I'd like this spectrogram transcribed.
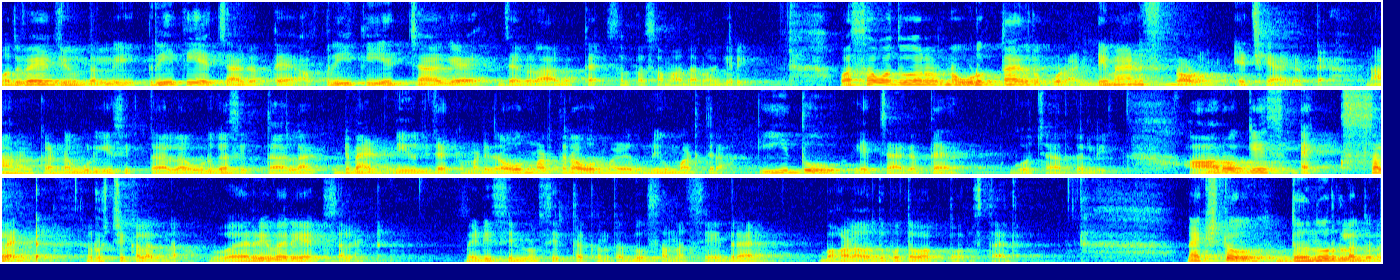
ಮದುವೆ ಜೀವನದಲ್ಲಿ ಪ್ರೀತಿ ಹೆಚ್ಚಾಗುತ್ತೆ, ಆ ಪ್ರೀತಿ ಹೆಚ್ಚಾಗೆ ಜಗಳ ಆಗುತ್ತೆ. ಸ್ವಲ್ಪ ಸಮಾಧಾನವಾಗಿರಿ ಹೊಸ ವಧುವರನ್ನು ಹುಡುಕ್ತಾ ಇದ್ರು ಕೂಡ ಡಿಮ್ಯಾಂಡ್ಸ್ ಪ್ರಾಬ್ಲಮ್ ಹೆಚ್ಚಿಗೆ ಆಗುತ್ತೆ. ನಾನು ಅನ್ಕೊಂಡಂಗೆ ಹುಡುಗಿ ಸಿಗ್ತಾ ಇಲ್ಲ, ಹುಡುಗ ಸಿಗ್ತಾ ಇಲ್ಲ ಡಿಮ್ಯಾಂಡ್ ನೀವು ರಿಜೆಕ್ಟ್ ಮಾಡಿದ್ರೆ ಅವ್ರು ಮಾಡ್ತಾರೆ, ಅವ್ರು ಮಾಡಿದ್ರೆ ನೀವು ಮಾಡ್ತೀರಾ? ಇದು ಹೆಚ್ಚಾಗುತ್ತೆ ಗೋಚಾರದಲ್ಲಿ. ಆರೋಗ್ಯ ಇಸ್ ಎಕ್ಸಲೆಂಟ್ ವೃಶ್ಚಿಕ ಲಗ್ನ. ವೆರಿ ವೆರಿ ಎಕ್ಸಲೆಂಟ್ ಮೆಡಿಸಿನ್ನು ಸಿಗ್ತಕ್ಕಂಥದ್ದು ಸಮಸ್ಯೆ ಇದ್ದರೆ ಬಹಳ ಅದ್ಭುತವಾಗಿ ತೋರಿಸ್ತಾ ಇದೆ. ನೆಕ್ಸ್ಟು ಧನುರ್ ಲಗ್ನ.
